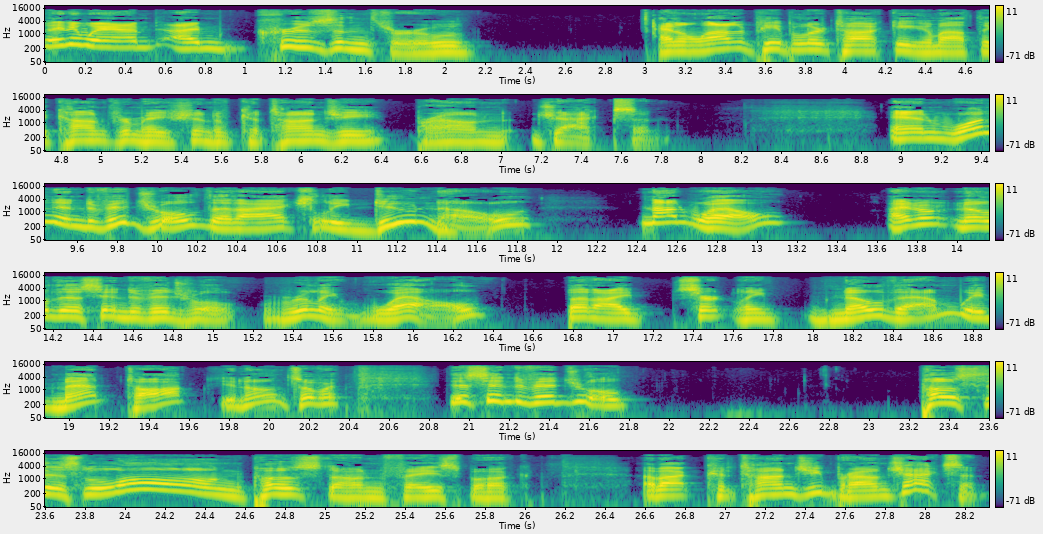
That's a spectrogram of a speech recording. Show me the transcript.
Anyway, I'm I'm cruising through, and a lot of people are talking about the confirmation of Ketanji Brown Jackson. And one individual that I actually do know, not well, I don't know this individual really well, but I certainly know them. We've met, talked, you know, and so forth. This individual posts this long post on Facebook about Ketanji Brown Jackson.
